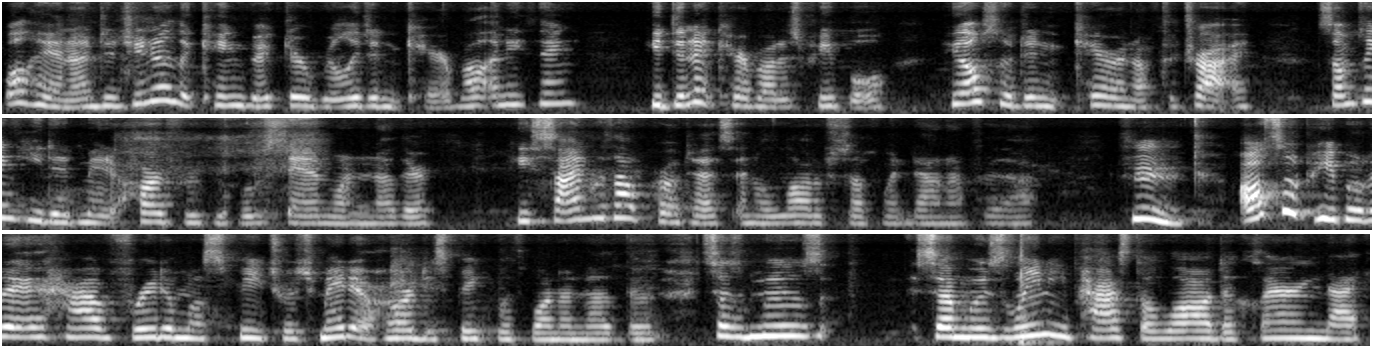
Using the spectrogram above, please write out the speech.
Well, Hannah, did you know that King Victor really didn't care about anything? He didn't care about his people. He also didn't care enough to try. Something he did made it hard for people to stand one another. He signed without protest, and a lot of stuff went down after that. Hmm. Also, people didn't have freedom of speech, which made it hard to speak with one another. So, Mus- so Mussolini passed a law declaring that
